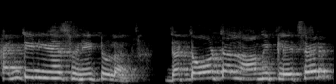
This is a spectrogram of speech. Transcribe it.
continuous we need to learn. The total nomenclature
